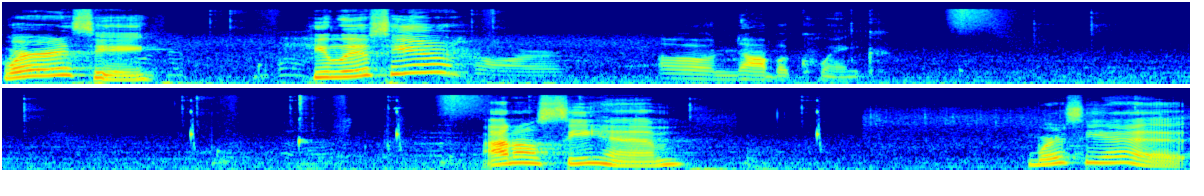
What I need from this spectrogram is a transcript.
Where is he? He lives here? Oh, Nabaquink. I don't see him. Where's he at?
